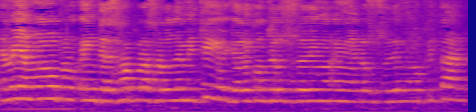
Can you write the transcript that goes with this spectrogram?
Él me llamó interesado por la salud de mi tío, yo le conté lo sucedido en, lo sucedido en el hospital.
